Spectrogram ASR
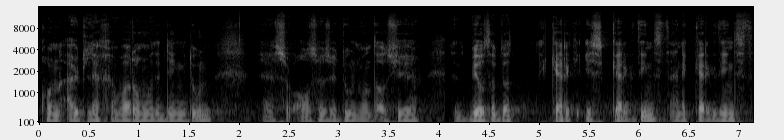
gewoon uitleggen waarom we de dingen doen eh, zoals we ze doen. Want als je het beeld hebt dat de kerk is kerkdienst en de kerkdienst,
